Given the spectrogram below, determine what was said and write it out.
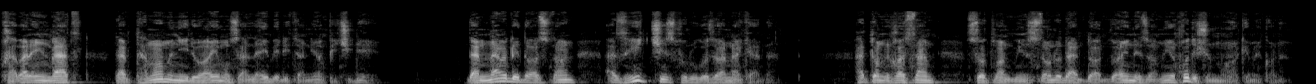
خبر این قتل در تمام نیروهای مسلح بریتانیا پیچیده. در نقل داستان از هیچ چیز فروگذار نکردند. حتی می‌خواستند ستمان وینستون رو در دادگاه نظامی خودشون محاکمه کنند.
